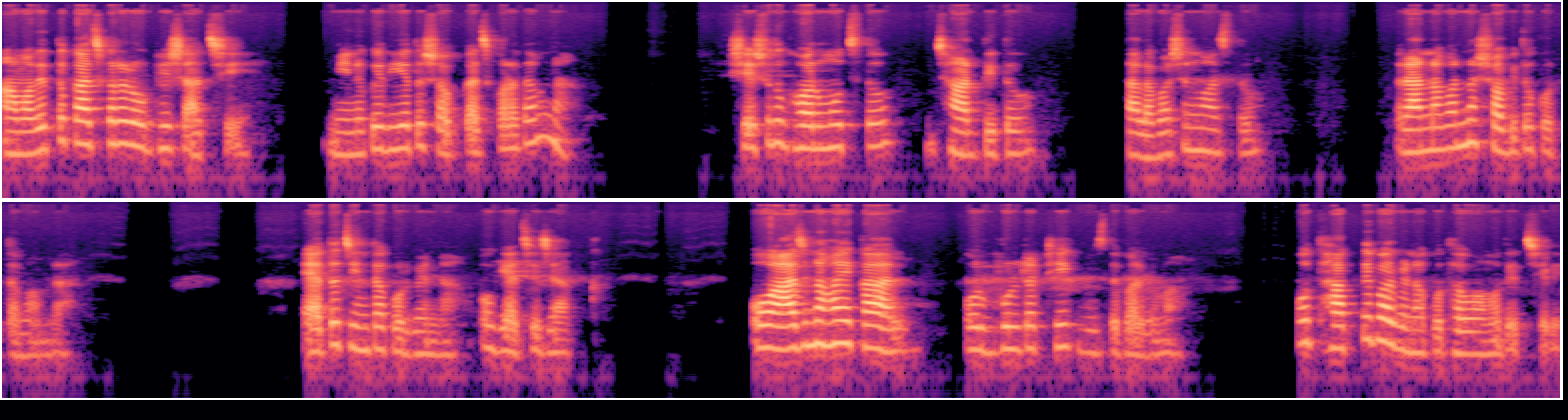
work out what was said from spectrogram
আমাদের তো কাজ করার অভ্যেস আছে। মিনুকে দিয়ে তো সব কাজ করাতাম না। সে শুধু ঘর মুছতো ঝাঁট দিত, থালা বাসন মাজতো রান্না বান্না সবই তো করতাম আমরা। এত চিন্তা করবেন না, ও গেছে যাক। ও আজ না হয় কাল, ওর ভুলটা ঠিক বুঝতে পারবে মা। ও থাকতে পারবে না কোথাও আমাদের ছেড়ে।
